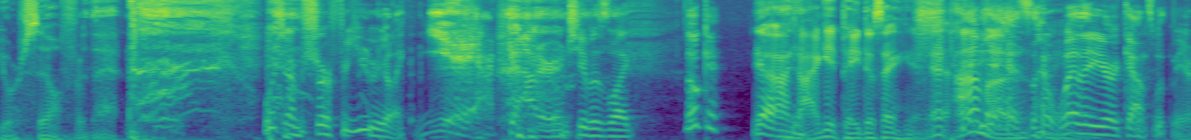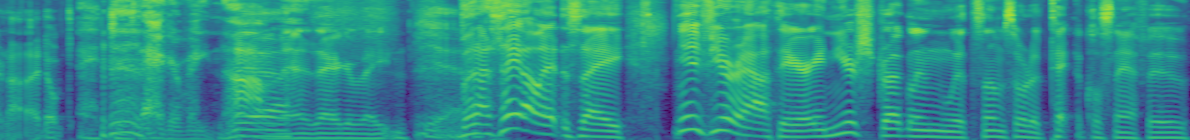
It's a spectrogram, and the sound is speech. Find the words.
yourself for that. Which I'm sure for you, you're like, yeah, I got her. And she was like, okay. yeah, I, I get paid to say, yeah, I'm a, yes, whether your account's with me or not, I don't care. It's just aggravating. Ah, Yeah. man, it's aggravating. Yeah. But I say all that to say, if you're out there and you're struggling with some sort of technical snafu,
